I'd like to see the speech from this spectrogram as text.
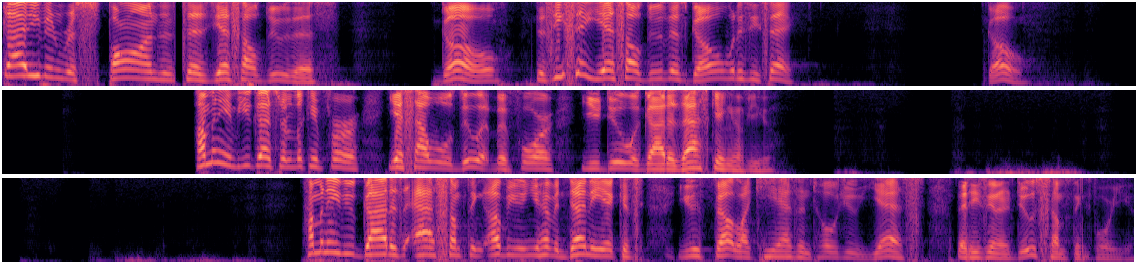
God even responds and says, Yes, I'll do this, go. Does he say, Yes, I'll do this, go? What does he say? Go. How many of you guys are looking for, Yes, I will do it before you do what God is asking of you? How many of you, God has asked something of you and you haven't done it yet because you felt like He hasn't told you yes, that He's going to do something for you?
